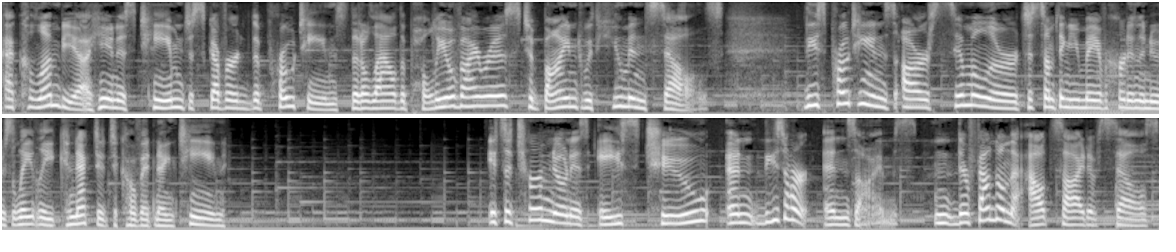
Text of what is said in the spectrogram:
At Columbia, he and his team discovered the proteins that allow the poliovirus to bind with human cells. These proteins are similar to something you may have heard in the news lately connected to COVID 19. It's a term known as ACE2, and these are enzymes. They're found on the outside of cells,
